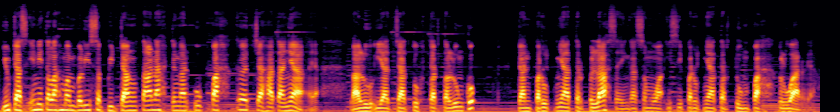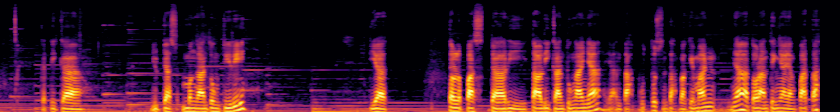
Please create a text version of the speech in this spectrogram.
Yudas ini telah membeli sebidang tanah dengan upah kejahatannya. Ya. Lalu ia jatuh tertelungkup dan perutnya terbelah sehingga semua isi perutnya tertumpah keluar. Ya. Ketika Yudas menggantung diri, dia terlepas dari tali gantungannya, ya entah putus, entah bagaimana, atau rantingnya yang patah,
